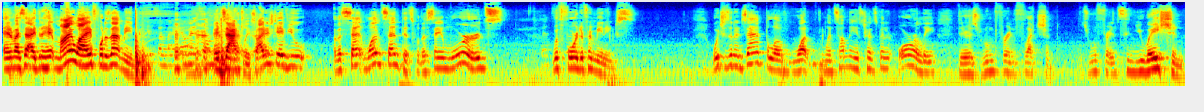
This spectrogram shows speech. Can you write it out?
and if I say I didn't hit my wife, what does that mean? did somebody else. Somebody Exactly. So I just gave you the sen- one sentence with the same words with four different meanings. Which is an example of what, when something is transmitted orally, there is room for inflection, there's room for insinuation.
